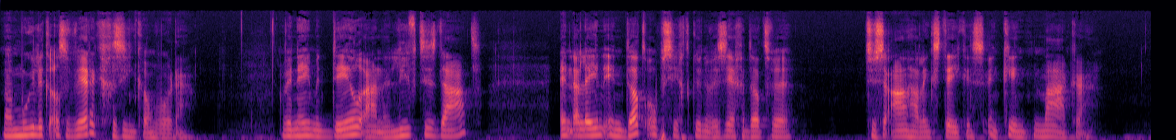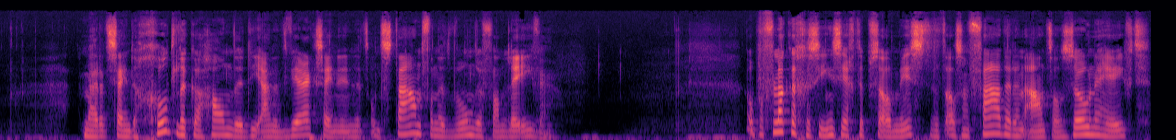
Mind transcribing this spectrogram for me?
maar moeilijk als werk gezien kan worden. We nemen deel aan een liefdesdaad. En alleen in dat opzicht kunnen we zeggen dat we tussen aanhalingstekens een kind maken. Maar het zijn de goddelijke handen die aan het werk zijn in het ontstaan van het wonder van leven. Oppervlakkig gezien zegt de psalmist dat als een vader een aantal zonen heeft,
